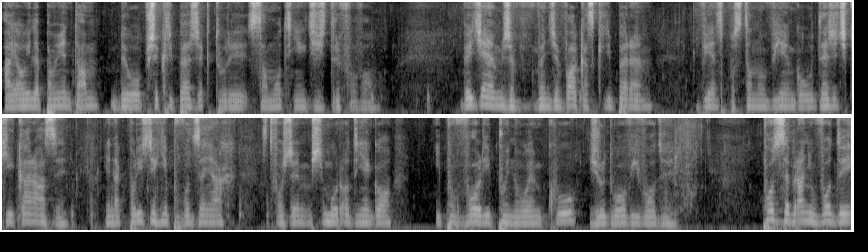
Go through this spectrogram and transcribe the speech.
a ja o ile pamiętam, było przy creeperze, który samotnie gdzieś dryfował. Wiedziałem, że będzie walka z creeperem, więc postanowiłem go uderzyć kilka razy. Jednak po licznych niepowodzeniach stworzyłem mur od niego i powoli płynąłem ku źródłowi wody. Po zebraniu wody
